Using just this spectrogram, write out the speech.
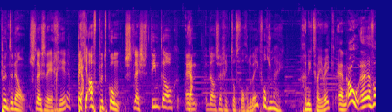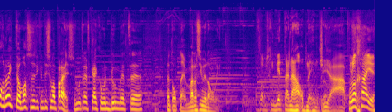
Themetalk.nl slash reageren. Petjeaf.com slash teamtalk. En dan zeg ik tot volgende week, volgens mij. Geniet van je week. En oh, eh, en volgende week, Thomas, dan zit ik in Disneyland Parijs. Dus we moeten even kijken hoe we het doen met, eh, met opnemen. Maar dat zien we dan weer. Of dan misschien net daarna opnemen of zo. Ja, Hoe lang ga je?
